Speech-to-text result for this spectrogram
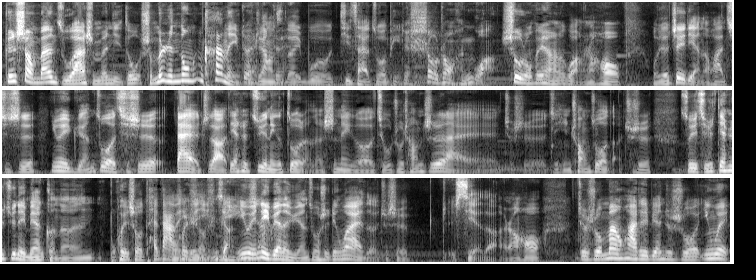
跟上班族啊什么你都什么人都能看的一部这样子的一部题材作品。对，受众很广，受众非常的广。然后我觉得这一点的话，其实因为原作其实大家也知道，电视剧那个作者呢是那个九竹昌之来就是进行创作的，就是所以其实电视剧那边可能不会受太大的一个影响。因为那边的原作是另外的，就是写的。然后就是说漫画这边就是说，因为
